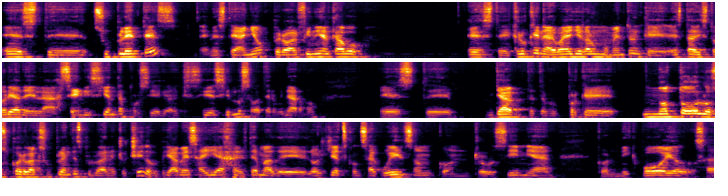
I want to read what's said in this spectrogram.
este, suplentes en este año, pero al fin y al cabo, este, creo que va a llegar un momento en que esta historia de la cenicienta, por así decirlo, se va a terminar, ¿no? Este, ya, porque no todos los corebacks suplentes pues, lo han hecho chido. Ya ves ahí el tema de los Jets con Zach Wilson, con Trevor Simeon, con Nick Boyle, o sea,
